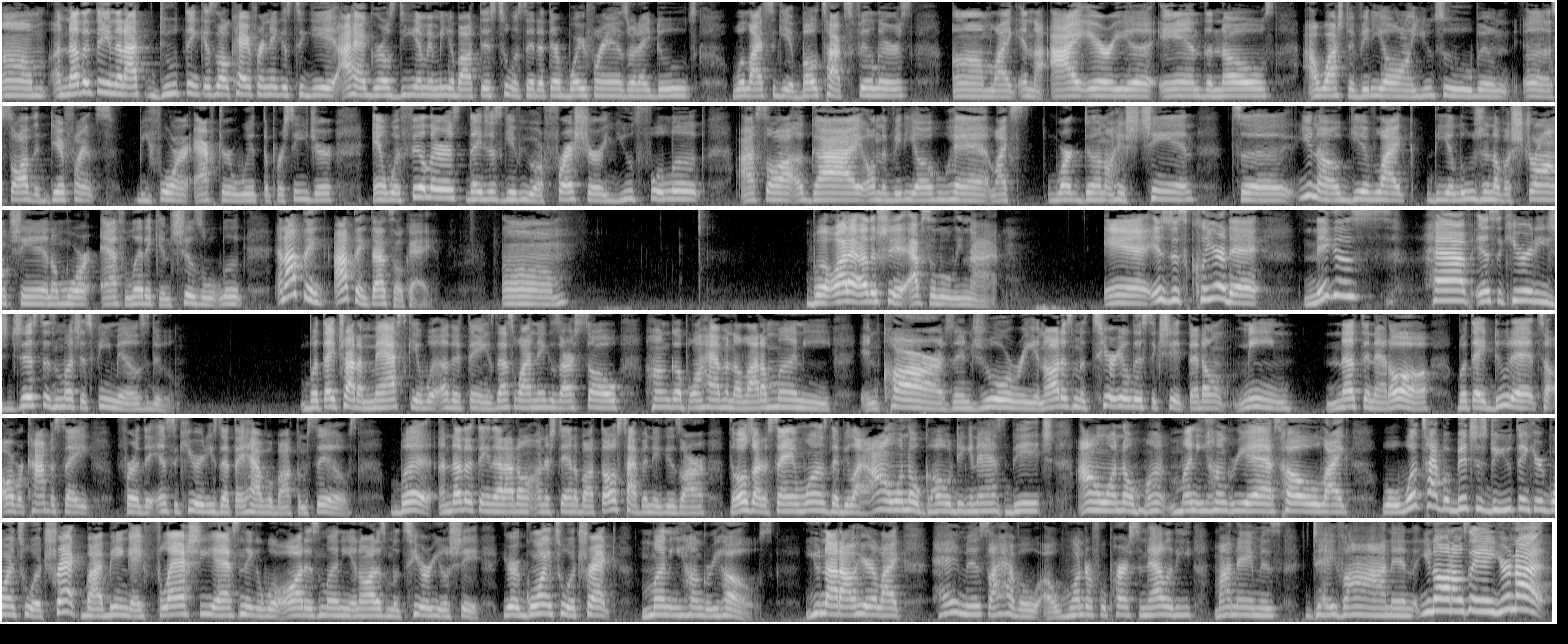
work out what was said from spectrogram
Um, another thing that I do think is okay for niggas to get, I had girls DMing me about this too and said that their boyfriends or they dudes would like to get Botox fillers, um, like in the eye area and the nose. I watched a video on YouTube and uh, saw the difference before and after with the procedure. And with fillers, they just give you a fresher, youthful look. I saw a guy on the video who had like work done on his chin to, you know, give like the illusion of a strong chin, a more athletic and chiseled look. And I think I think that's okay. Um but all that other shit absolutely not. And it's just clear that niggas have insecurities just as much as females do. But they try to mask it with other things. That's why niggas are so hung up on having a lot of money and cars and jewelry and all this materialistic shit that don't mean nothing at all. But they do that to overcompensate for the insecurities that they have about themselves. But another thing that I don't understand about those type of niggas are those are the same ones that be like, I don't want no gold digging ass bitch. I don't want no mon- money hungry asshole. Like, well, what type of bitches do you think you're going to attract by being a flashy ass nigga with all this money and all this material shit? You're going to attract money hungry hoes. You not out here like, hey miss, I have a, a wonderful personality. My name is Davon, and you know what I'm saying? You're not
